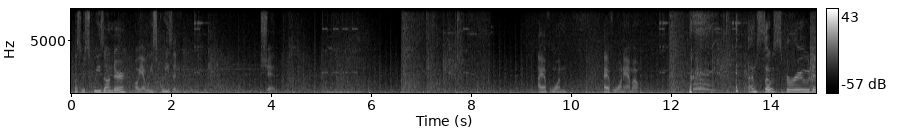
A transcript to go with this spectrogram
Unless we squeeze under? Oh, yeah, we squeezing. Shit. I have one. I have one ammo. I'm so screwed.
